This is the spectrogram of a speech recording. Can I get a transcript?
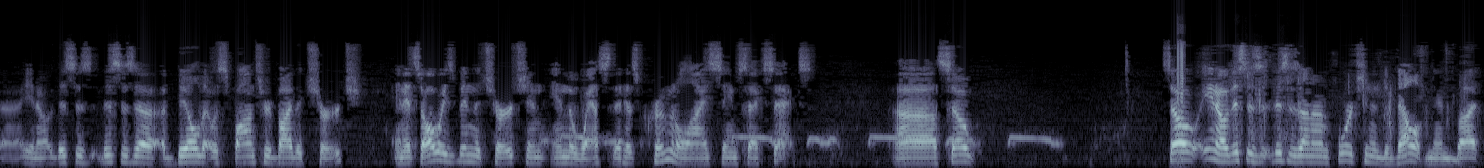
Uh, you know, this is this is a, a bill that was sponsored by the church And it's always been the church in, in the West that has criminalized same-sex sex. Uh, so, so you know, this is this is an unfortunate development, but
